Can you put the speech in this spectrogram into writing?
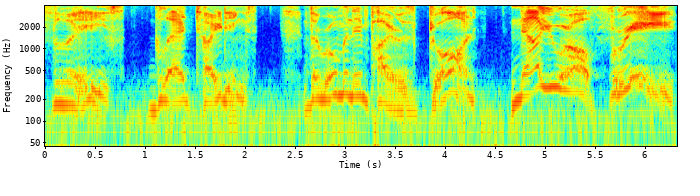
Slaves, glad tidings. The Roman Empire is gone. Now you are all free.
